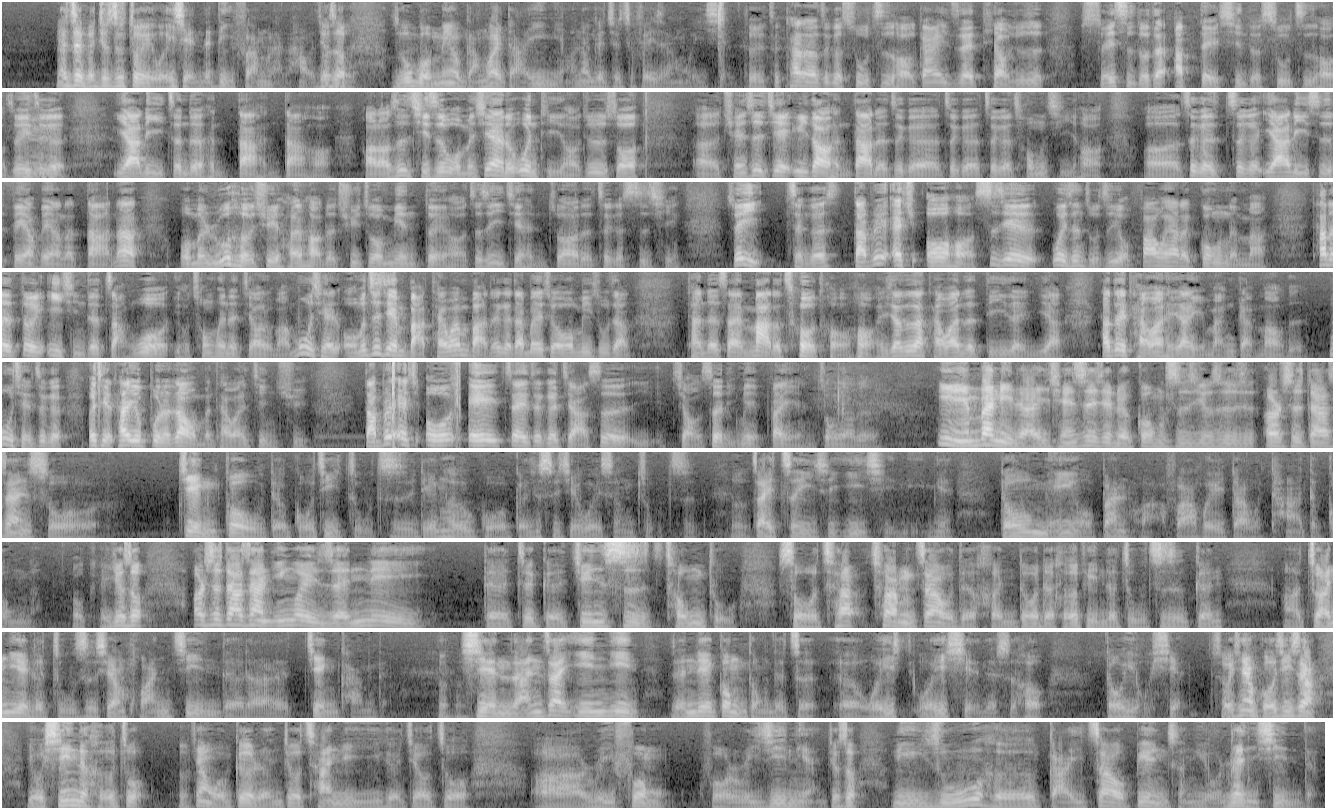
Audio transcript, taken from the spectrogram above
那这个就是最危险的地方了，哈，就是说如果没有赶快打疫苗，那个就是非常危险。对，就看到这个数字哈，刚才一直在跳，就是随时都在 update 新的数字哈，所以这个压力真的很大很大哈。好，老师，其实我们现在的问题哈，就是说。呃，全世界遇到很大的这个这个这个冲击哈，呃，这个这个压力是非常非常的大。那我们如何去很好的去做面对哈？这是一件很重要的这个事情。所以整个 WHO 哈，世界卫生组织有发挥它的功能吗？它的对疫情的掌握有充分的交流吗？目前我们之前把台湾把那个 WHO 秘书长谭德塞骂得臭头哈，很像是在台湾的敌人一样。他对台湾好像也蛮感冒的。目前这个，而且他又不能让我们台湾进去。WHOA 在这个假设角色里面扮演很重要的。一年半以来，全世界的共识就是二次大战所建构的国际组织，联合国跟世界卫生组织，在这一次疫情里面都没有办法发挥到它的功能。OK，也就是说，二次大战因为人类的这个军事冲突所创创造的很多的和平的组织跟啊专业的组织，像环境的啦、健康的，显然在因应人类共同的这呃危危险的时候都有限。所以现在国际上有新的合作。像我个人就参与一个叫做啊 Reform for Resilience，就是说你如何改造变成有韧性的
